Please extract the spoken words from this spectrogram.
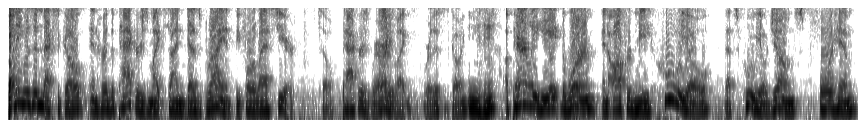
"Buddy was in Mexico and heard the Packers might sign Dez Bryant before last year." So Packers, we're already like where this is going. Mm-hmm. Apparently, he ate the worm and offered me Julio. That's Julio Jones for him.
